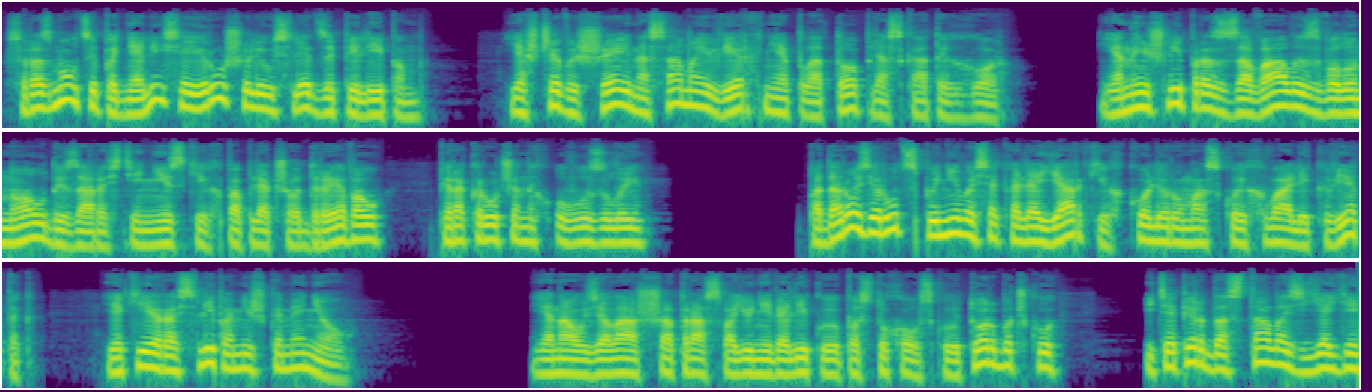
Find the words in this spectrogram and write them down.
Суразмоўцы падняліся і рушылі ўслед за піліпам яшчэ вышэй на самае верхняе плато пляскатых гор. Яны ішлі праз завалы з валуноў ды зарасці нізкіх па плячо дрэваў перакручаных у вузлы. Па дарозе руд спынілася каля яркіх колеру марской хвалі кветак якія раслі паміж камянёў Яна ўзяла з шатра сваю невялікую пастухоўскую торбачку і цяпер дастала з яе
